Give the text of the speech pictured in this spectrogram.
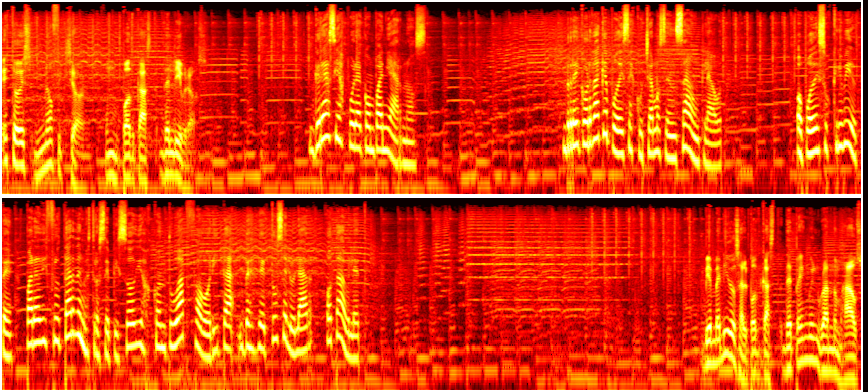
Esto es No Ficción, un podcast de libros. Gracias por acompañarnos. Recordá que podés escucharnos en SoundCloud o podés suscribirte para disfrutar de nuestros episodios con tu app favorita desde tu celular o tablet. Bienvenidos al podcast de Penguin Random House,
